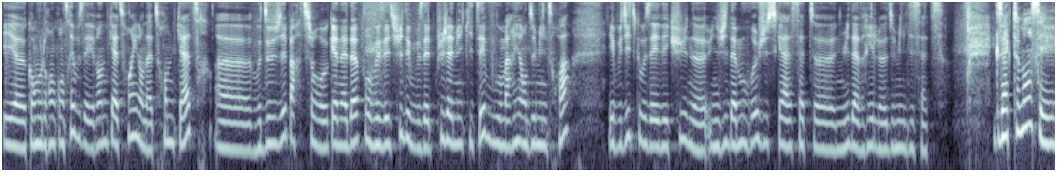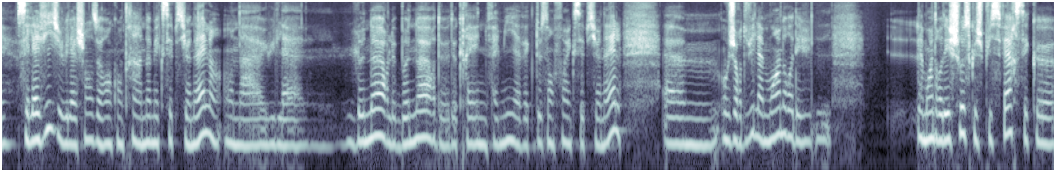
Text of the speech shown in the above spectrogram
Et euh, quand vous le rencontrez, vous avez 24 ans, il en a 34. Euh, vous deviez partir au Canada pour vos études et vous n'êtes plus jamais quitté. Vous vous mariez en 2003 et vous dites que vous avez vécu une, une vie d'amoureux jusqu'à cette nuit d'avril 2017. Exactement, c'est la vie. J'ai eu la chance de rencontrer un homme exceptionnel. On a eu la, l'honneur, le bonheur de, créer une famille avec deux enfants exceptionnels. Euh, aujourd'hui, la moindre des la moindre des choses que je puisse faire, c'est que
